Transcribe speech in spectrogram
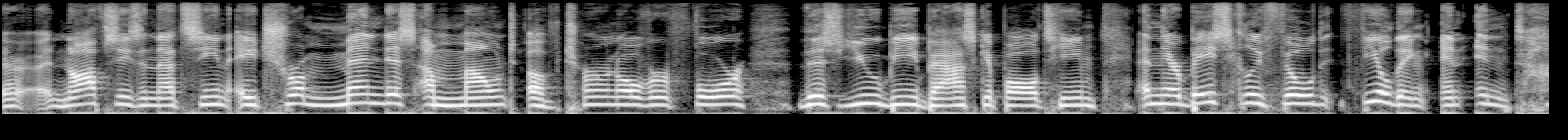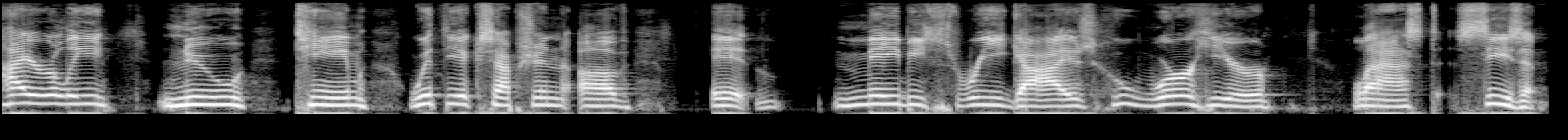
uh, an off season that's seen a tremendous amount of turnover for this UB basketball team, and they're basically fielding an entirely new team, with the exception of it maybe three guys who were here last season.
